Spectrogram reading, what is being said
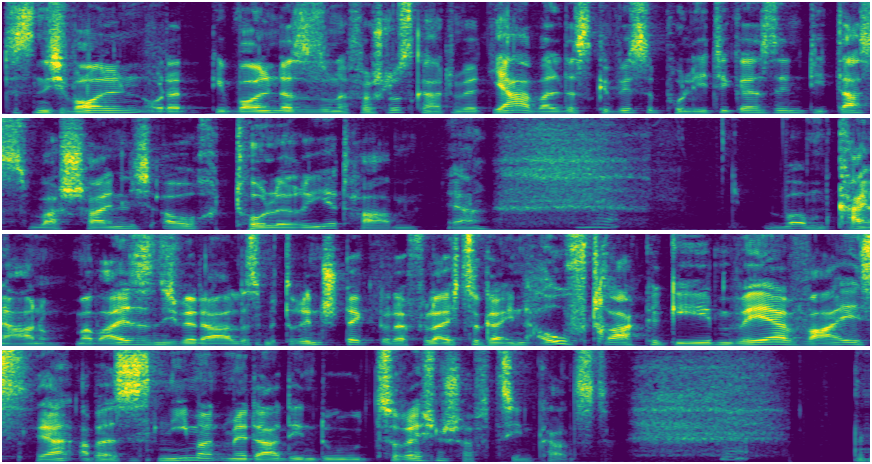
das nicht wollen oder die wollen, dass es so unter Verschluss gehalten wird. Ja, weil das gewisse Politiker sind, die das wahrscheinlich auch toleriert haben, ja. ja keine Ahnung, man weiß es nicht, wer da alles mit drin steckt oder vielleicht sogar in Auftrag gegeben, wer weiß, ja, aber es ist niemand mehr da, den du zur Rechenschaft ziehen kannst. Ja.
